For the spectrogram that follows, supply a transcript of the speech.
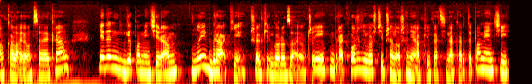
okalające ekran, 1 GB pamięci RAM, no i braki wszelkiego rodzaju, czyli brak możliwości przenoszenia aplikacji na kartę pamięci,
